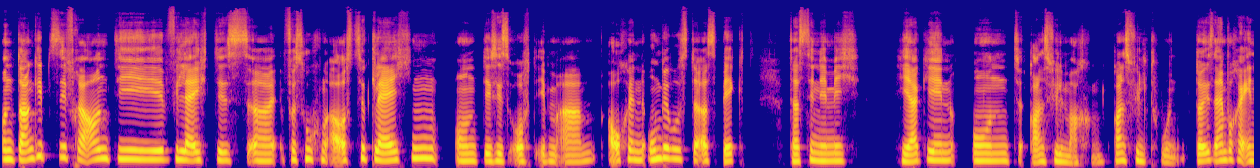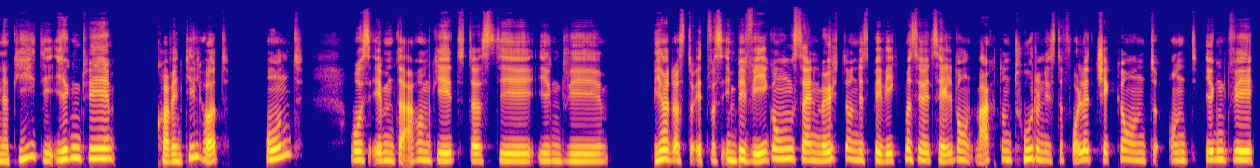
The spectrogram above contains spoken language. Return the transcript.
Und dann gibt es die Frauen, die vielleicht das äh, versuchen auszugleichen. Und das ist oft eben auch ein unbewusster Aspekt, dass sie nämlich hergehen und ganz viel machen, ganz viel tun. Da ist einfach eine Energie, die irgendwie kein Ventil hat und wo es eben darum geht, dass die irgendwie ja, dass da etwas in Bewegung sein möchte und jetzt bewegt man sich halt selber und macht und tut und ist der volle Checker und, und irgendwie,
